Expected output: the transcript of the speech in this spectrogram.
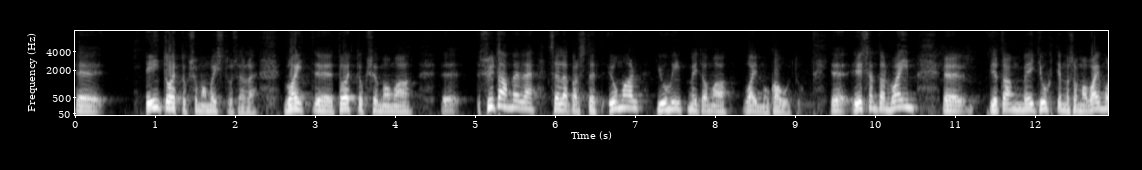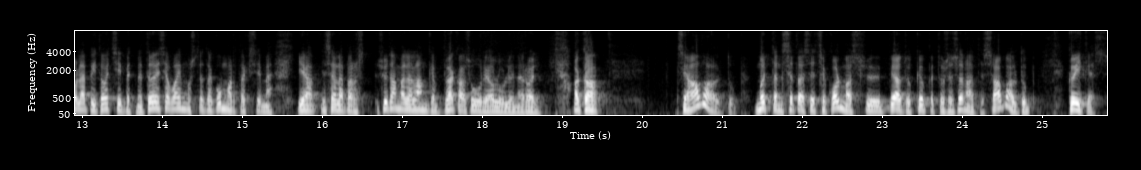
eh, ei toetuks oma mõistusele, vaid eh, toetuksime oma eh, südamele, sellepärast et Jumal juhib meid oma vaimu kaudu. issand on vaim ja ta on meid juhtimas oma vaimu läbi, ta otsib, et me tões ja vaimus teda kummardaksime ja sellepärast südamele langeb väga suur ja oluline roll. aga see avaldub, mõtlen sedasi, et see kolmas peatükk õpetuse sõnades, see avaldub kõiges.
